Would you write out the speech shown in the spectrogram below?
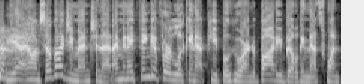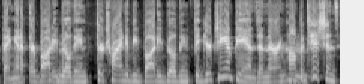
yeah, no, I'm so glad you mentioned that. I mean, I think if we're looking at people who are into bodybuilding, that's one thing. And if they're mm-hmm. bodybuilding, mm-hmm. they're trying to be bodybuilding figure champions and they're in mm-hmm. competitions,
